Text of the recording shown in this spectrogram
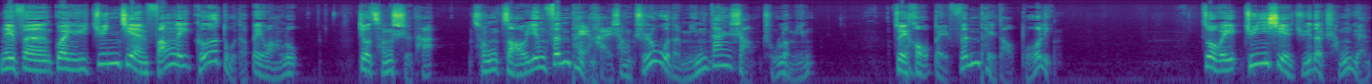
那份关于军舰防雷隔堵的备忘录，就曾使他从早应分配海上职务的名单上除了名，最后被分配到柏林。作为军械局的成员，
